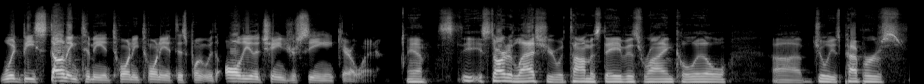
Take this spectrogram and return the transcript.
would be stunning to me in 2020 at this point with all the other change you're seeing in Carolina. Yeah, it started last year with Thomas Davis, Ryan Kalil, uh, Julius Peppers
